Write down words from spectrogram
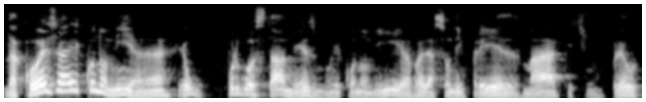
da coisa é a economia, né? Eu por gostar mesmo, economia, avaliação de empresas, marketing, por eu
